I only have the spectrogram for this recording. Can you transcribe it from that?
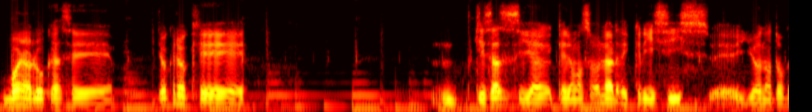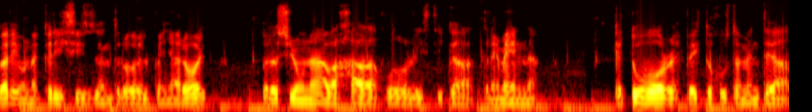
Bueno, Lucas, eh, yo creo que quizás si eh, queremos hablar de crisis, eh, yo no tocaría una crisis dentro del Peñarol, pero sí una bajada futbolística tremenda que tuvo respecto justamente a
